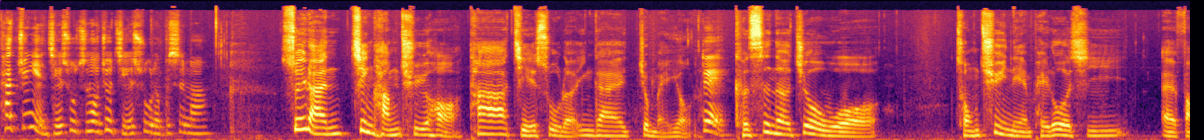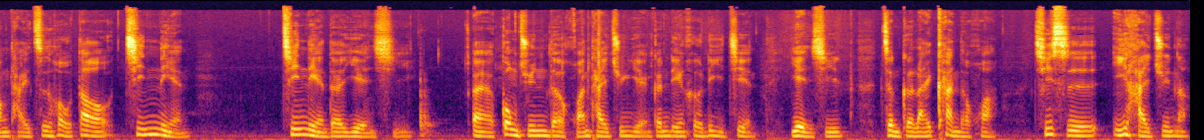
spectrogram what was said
它军演结束之后就结束了，不是吗？虽然禁航区哈，它结束了，应该就没有了。对，可是呢，就我。从去年裴洛西呃访台之后，到今年今年的演习，呃，共军的环台军演跟联合利剑演习，整个来看的话，其实以海军呢、啊，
